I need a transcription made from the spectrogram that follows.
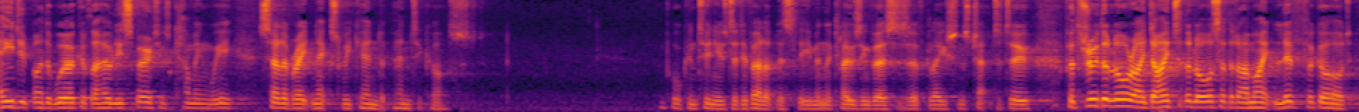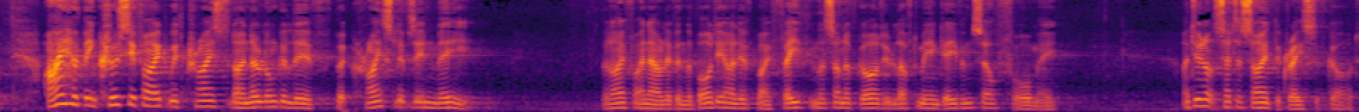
aided by the work of the Holy Spirit whose coming we celebrate next weekend at Pentecost. And Paul continues to develop this theme in the closing verses of Galatians chapter 2. For through the law I died to the law so that I might live for God. I have been crucified with Christ and I no longer live, but Christ lives in me. The life I now live in the body, I live by faith in the Son of God who loved me and gave himself for me. I do not set aside the grace of God.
